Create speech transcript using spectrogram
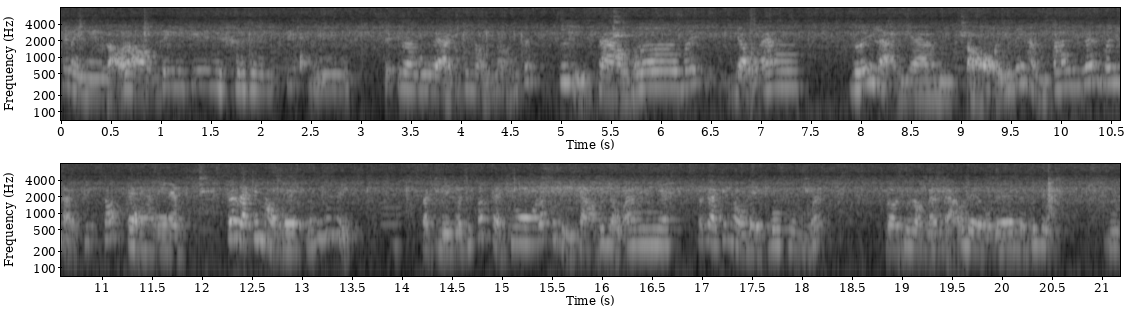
Cái này nhiều đỏ lòn cái cái cái cái, cái con gà của Xuân Hồng nó không thích. Quý vị xào bơ với dầu ăn với lại à, tỏi với hành tây đó với lại cái sốt cà này nè. Nó ra cái màu đẹp lắm quý vị. Đặc biệt là cái sốt cà chua đó quý vị xào với dầu ăn nha. Nó ra cái màu đẹp vô cùng á. Rồi Thu Hồng đang đảo đều lên rồi quý vị. Ừ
